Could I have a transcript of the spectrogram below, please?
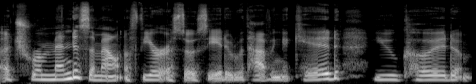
a tremendous amount of fear associated with having a kid. You could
